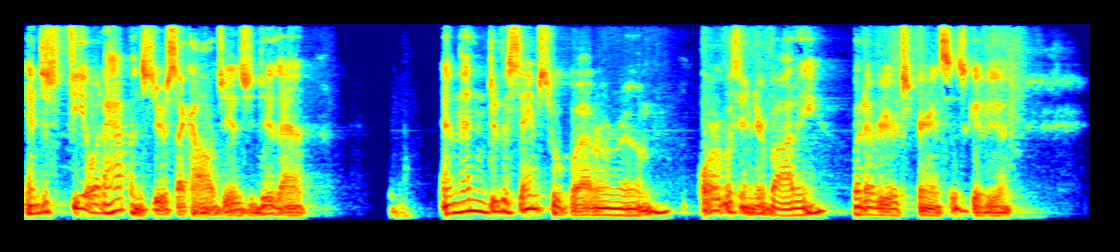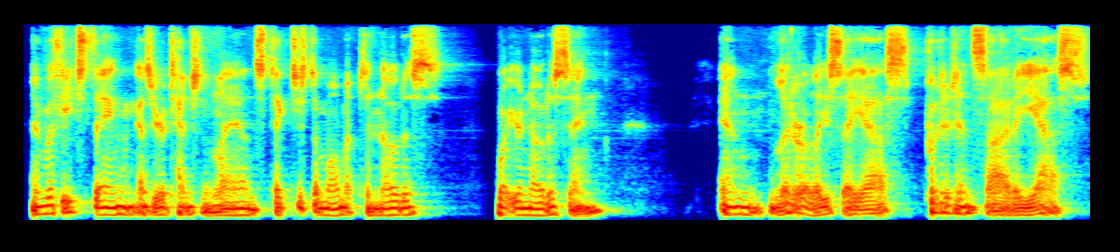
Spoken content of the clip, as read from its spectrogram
and just feel what happens to your psychology as you do that. And then do the same swoop out of a room or within your body, whatever your experiences give you. And with each thing, as your attention lands, take just a moment to notice what you're noticing and literally say yes. Put it inside a yes.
